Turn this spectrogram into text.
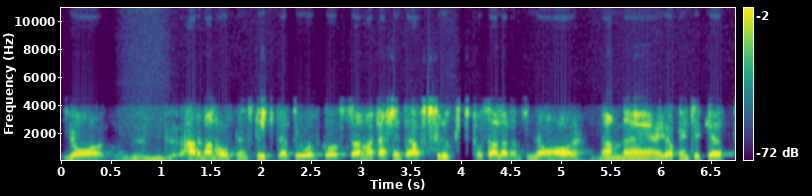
ja, hade man hållit en striktare LTHF-kost så hade man kanske inte haft frukt på salladen som jag har. Men eh, jag kan ju tycka att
